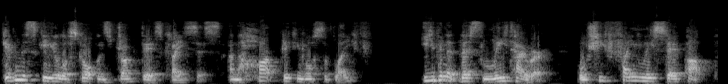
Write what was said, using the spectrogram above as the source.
given the scale of Scotland's drug death crisis and the heartbreaking loss of life, even at this late hour, Will she finally step up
